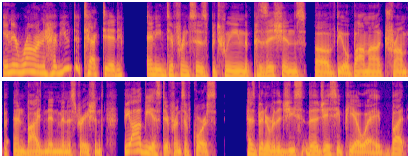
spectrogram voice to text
In Iran, have you detected any differences between the positions of the Obama, Trump, and Biden administrations? The obvious difference, of course, has been over the, G the JCPOA. But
